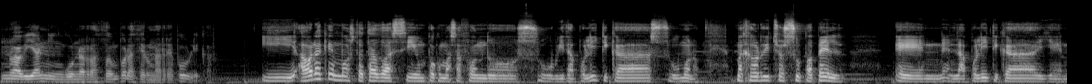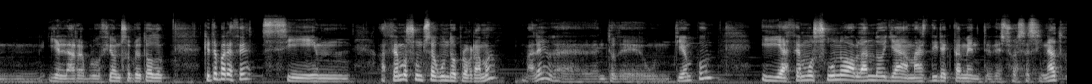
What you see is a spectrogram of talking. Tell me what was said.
no había ninguna razón por hacer una república. Y ahora que hemos tratado así un poco más a fondo su vida política, su, bueno, mejor dicho, su papel en, la política y en, la revolución sobre todo, ¿qué te parece si mm, hacemos un segundo programa, ¿vale? Eh, dentro de un tiempo, y hacemos uno hablando ya más directamente de su asesinato,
